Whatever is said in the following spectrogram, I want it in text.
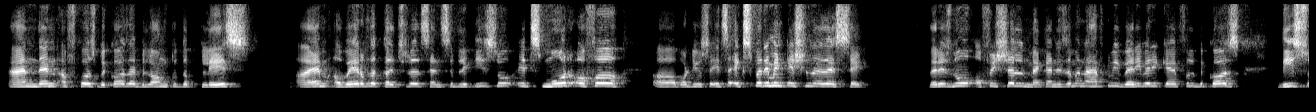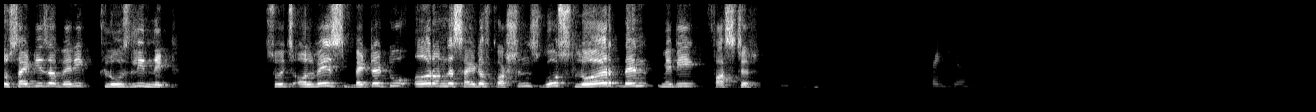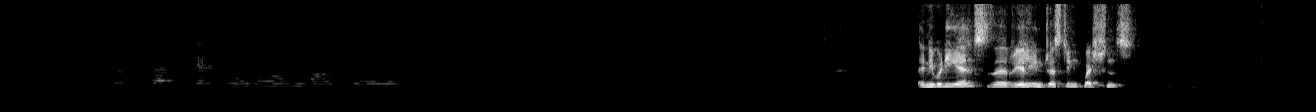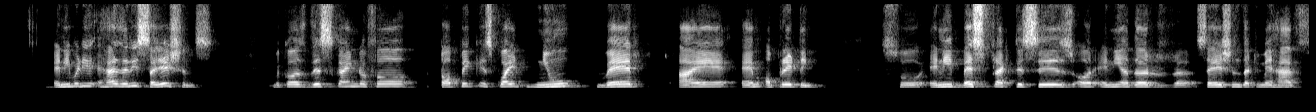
And then, of course, because I belong to the place, I am aware of the cultural sensibilities. So it's more of a, uh, what do you say? It's experimentation, as I said. There is no official mechanism, and I have to be very, very careful because these societies are very closely knit. So it's always better to err on the side of cautions, go slower than maybe faster. Thank you. Anybody else? The really interesting questions. Anybody has any suggestions? Because this kind of a topic is quite new where I am operating. So any best practices or any other uh, suggestions that you may have?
